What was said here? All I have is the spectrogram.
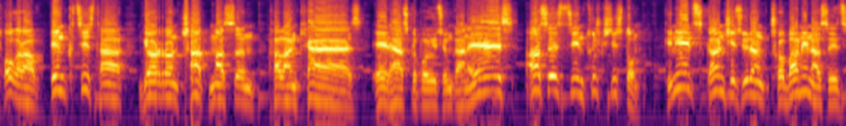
թողրավ, տենքցից թա գյորրոն չատ մասն փալանքես, էլ հասկպոյություն կանես, ասես ցին թուշքսիստոն։ Քինից կանչից յուրան չոբանին ասեց,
